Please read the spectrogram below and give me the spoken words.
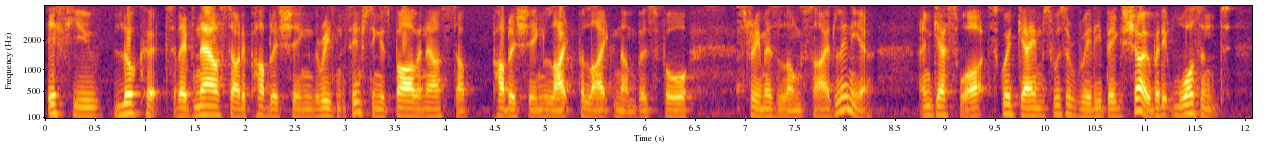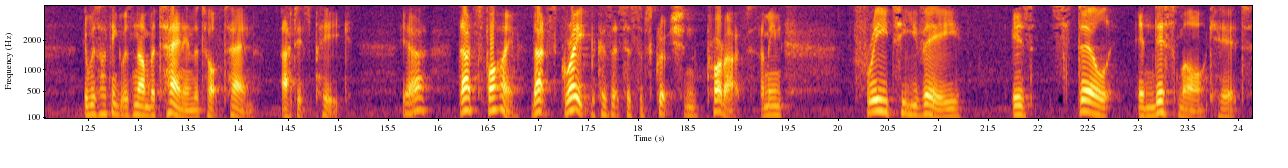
if you look at, they've now started publishing, the reason it's interesting is BARB now start publishing like for like numbers for streamers alongside linear. And guess what? Squid Games was a really big show, but it wasn't, it was, I think it was number 10 in the top 10 at its peak. Yeah? That's fine. That's great because it's a subscription product. I mean, free TV is still in this market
